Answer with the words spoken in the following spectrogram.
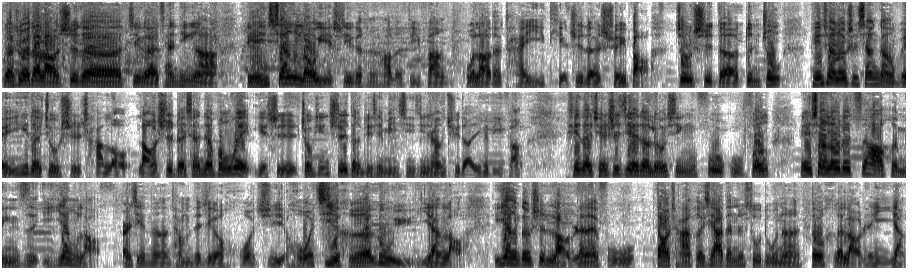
要说到老式的这个餐厅啊，莲香楼也是一个很好的地方。古老的台椅、铁制的水宝、旧式的炖盅，莲香楼是香港唯一的旧式茶楼。老式的湘江风味也是周星驰等这些明星经常去的一个地方。现在全世界都流行复古风，莲香楼的字号和名字一样老。而且呢，他们的这个火炬、火炬和陆羽一样老，一样都是老人来服务，倒茶和下单的速度呢，都和老人一样。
